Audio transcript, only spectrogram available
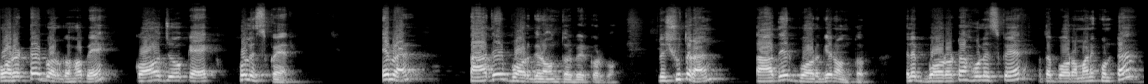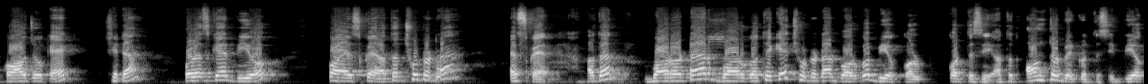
পরেরটার বর্গ হবে ক যোগ এক হোল স্কোয়ার। এবার তাদের বর্গের অন্তর বের করব। তাহলে সুতরাং তাদের বর্গের অন্তর। তাহলে বড়টা হোল স্কোয়ার অর্থাৎ বড় মানে কোনটা? ক যোগ এক, সেটা হোল স্কোয়ার বিয়োগ ক স্কোয়ার অর্থাৎ ছোটটা স্কোয়ার অর্থাৎ বড়টার বর্গ থেকে ছোটটার বর্গ বিয়োগ কর- করতেছি, অর্থাৎ অন্তর বের করতেছি, বিয়োগ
